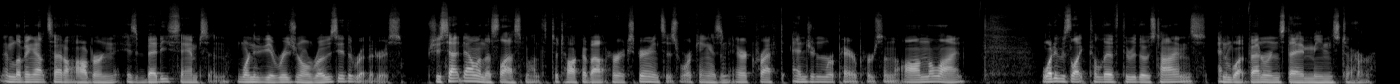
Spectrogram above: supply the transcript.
and living outside of Auburn is Betty Samson, one of the original Rosie the Riveters. She sat down with us last month to talk about her experiences working as an aircraft engine repair person on the line, what it was like to live through those times, and what Veterans Day means to her.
